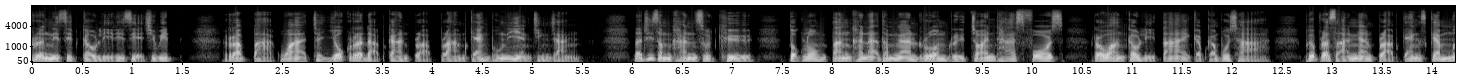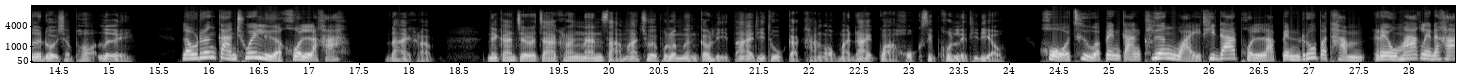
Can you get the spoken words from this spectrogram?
เรื่องนิสิตเกาหลีที่เสียชีวิต รับปากว่าจะยกระดับการปราบปรามแก๊งพวกนี้อย่างจริงจัง และที่สำคัญสุดคือ ตกลงตั้งคณะทำงานร่วมหรือ Joint Task Force ระหว่างเกาหลีใต้กับกัมพูชา เพื่อประสานงานปราบแก๊งสแกมเมอร์โดยเฉพาะเลย แล้วเรื่องการช่วยเหลือคนล่ะคะ ได้ครับ ในการเจรจาครั้งนั้นสามารถช่วยพลเมืองเกาหลีใต้ที่ถูกกักขังออกมาได้กว่า 60 คนเลยทีเดียวโห ถือว่าเป็นการเคลื่อนไหวที่ได้ผลลัพธ์เป็นรูปธรรมเร็วมากเลยนะคะ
